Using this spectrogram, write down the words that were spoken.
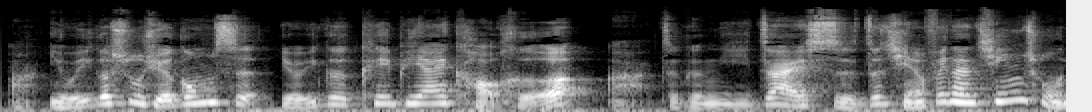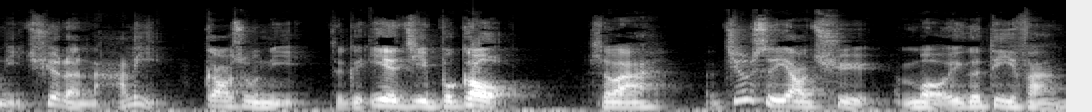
啊有一个数学公式，有一个 KPI 考核啊，这个你在死之前非常清楚你去了哪里，告诉你这个业绩不够，是吧？就是要去某一个地方，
